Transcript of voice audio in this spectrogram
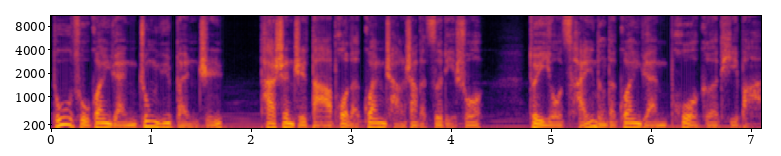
督促官员忠于本职。他甚至打破了官场上的资历说，对有才能的官员破格提拔。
